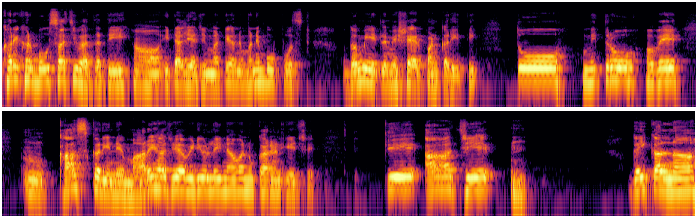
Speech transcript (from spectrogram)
ખરેખર બહુ સાચી વાત હતી ઇટાલિયાજી માટે અને મને બહુ પોસ્ટ ગમી એટલે મેં શેર પણ કરી હતી. તો, મિત્રો, હવે ખાસ કરીને મારે આજે આ વીડિયો લઈને આવવાનું કારણ એ છે કે આ જે ગઈકાલના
